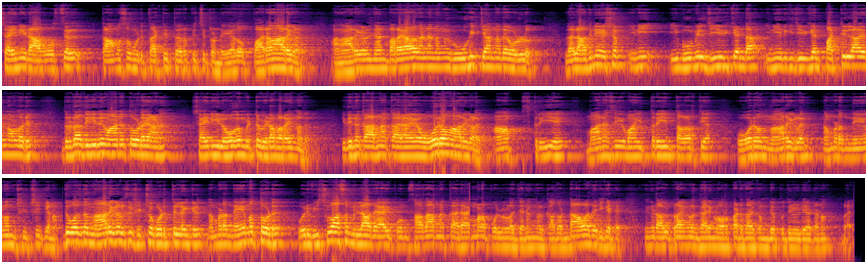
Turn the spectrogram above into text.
ഷൈനിയുടെ ആ ഹോസ്റ്റൽ താമസം കൂടി തട്ടി തെറിപ്പിച്ചിട്ടുണ്ട് ഏതോ പരനാറികൾ. ആ നാറികൾ ഞാൻ പറയാതെ തന്നെ നിങ്ങൾക്ക് ഊഹിക്കാവുന്നതേ ഉള്ളൂ. എന്തായാലും അതിനുശേഷം ഇനി ഈ ഭൂമിയിൽ ജീവിക്കേണ്ട ഇനി എനിക്ക് ജീവിക്കാൻ പറ്റില്ല എന്നുള്ളൊരു ദൃഢ തീരുമാനത്തോടെയാണ് ശൈനി ലോകം വിട്ട് വിട പറയുന്നത്. ഇതിന് കാരണക്കാരായ ഓരോ നാറുകളെ ആ സ്ത്രീയെ മാനസികമായി ഇത്രയും തളർത്തിയ ഓരോ നാറുകളും നമ്മുടെ നിയമം ശിക്ഷിക്കണം. ഇതുപോലത്തെ നാറുകൾക്ക് ശിക്ഷ കൊടുത്തില്ലെങ്കിൽ നമ്മുടെ നിയമത്തോട് ഒരു വിശ്വാസമില്ലാതെ ആയിപ്പോവും സാധാരണക്കാരായ നമ്മളെ പോലുള്ള ജനങ്ങൾക്ക്. അതുണ്ടാവാതിരിക്കട്ടെ. നിങ്ങളുടെ അഭിപ്രായങ്ങളും കാര്യങ്ങളും ഉറപ്പായിട്ട് താഴ്ക്കാൻ പുതിയ വീഡിയോ ആയിട്ടാണ് ബൈ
